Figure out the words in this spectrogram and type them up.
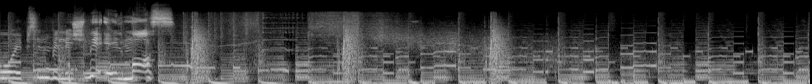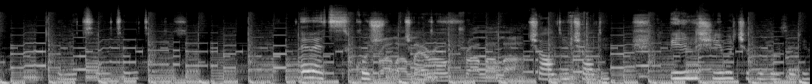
O hepsinin birleşimi elmas. Evet koş çaldım. Çaldım çaldım. Benim de şeyim açıldı lazerim.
